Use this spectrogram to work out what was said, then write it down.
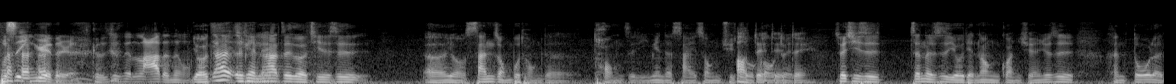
不是音乐的人，可是就是拉的那种。有但而且它这个其实是呃有三种不同的。筒子里面的塞松去做勾兑，所以其实真的是有点那种管弦，就是很多人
